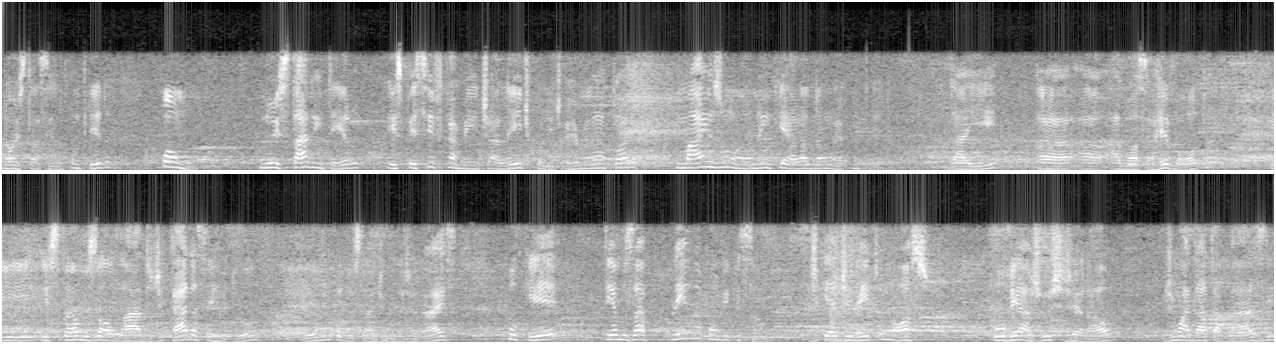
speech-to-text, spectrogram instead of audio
não está sendo cumprida, como no Estado inteiro, especificamente a lei de política remuneratória, mais um ano em que ela não é cumprida. Daí a, a, a nossa revolta e estamos ao lado de cada servidor público do Estado de Minas Gerais, porque temos a plena convicção de que é direito nosso o reajuste geral de uma data base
